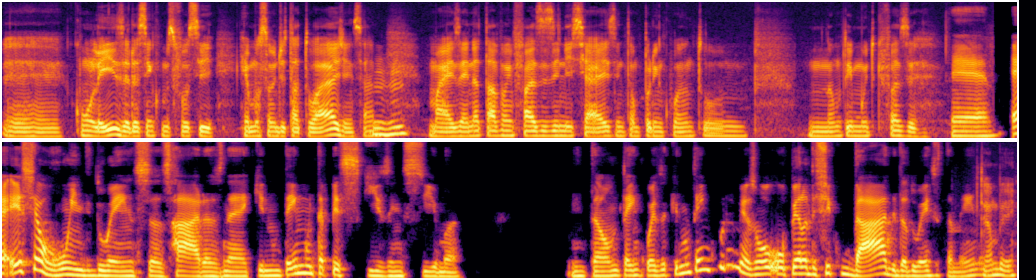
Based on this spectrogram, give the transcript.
é, com laser, assim, como se fosse remoção de tatuagem, sabe? Uhum. Mas ainda estavam em fases iniciais, então por enquanto não tem muito o que fazer. É, é, esse é o ruim de doenças raras, né? Que não tem muita pesquisa em cima. Então tem coisa que não tem cura mesmo. Ou, ou pela dificuldade da doença também, né? Também.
